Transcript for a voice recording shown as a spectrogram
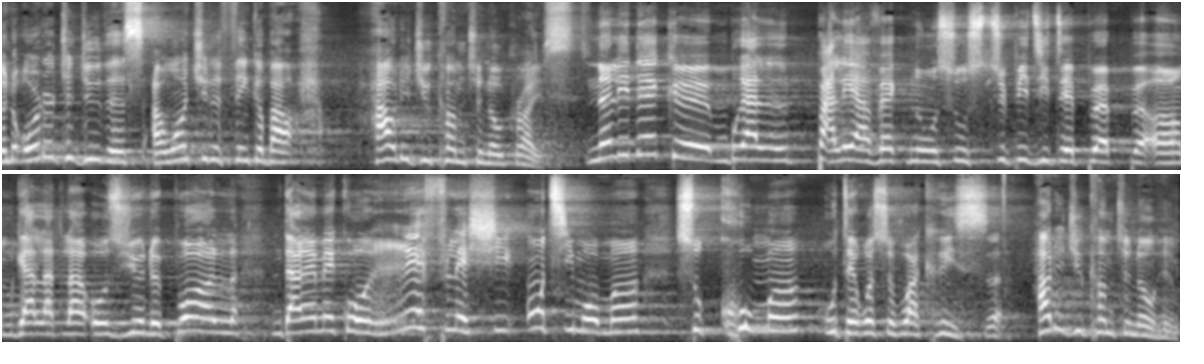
In order to do this, I want you to think about how did you come to know Christ? Dans l'idée que m'pral parler avec nous sous stupidité peuple um, Galate là aux yeux de Paul, m'ta aimé qu'on réfléchit un petit moment sur comment ou te recevoir Christ. How did you come to know him?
